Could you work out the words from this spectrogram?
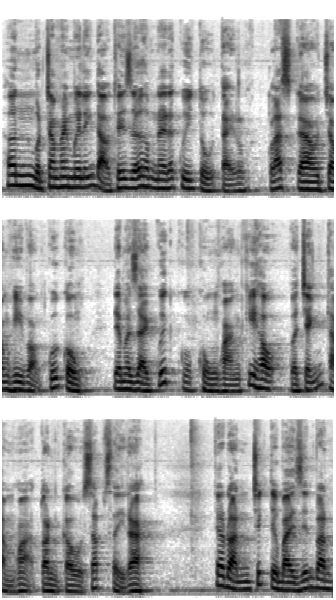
Hơn 120 lãnh đạo thế giới hôm nay đã quy tụ tại Glasgow trong hy vọng cuối cùng để mà giải quyết cuộc khủng hoảng khí hậu và tránh thảm họa toàn cầu sắp xảy ra. Theo đoạn trích từ bài diễn văn,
